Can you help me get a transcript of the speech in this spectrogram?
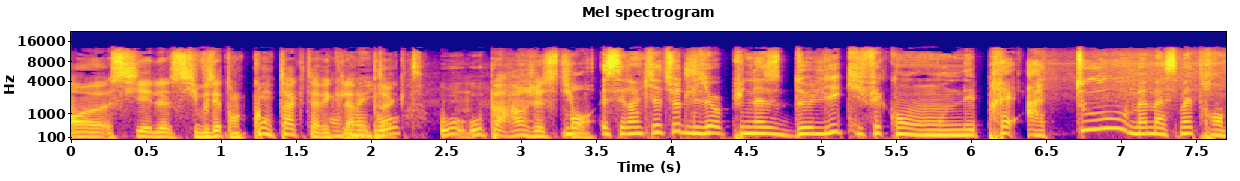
euh, si, elle- si vous êtes en contact avec En la peau contact. ou, ou par ingestion. Bon, c'est l'inquiétude liée aux punaises de lit qui fait qu'on est prêt à tout, même à se mettre en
